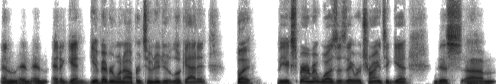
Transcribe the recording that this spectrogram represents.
and, and, and, and again, give everyone opportunity to look at it. But the experiment was, as they were trying to get this, um,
